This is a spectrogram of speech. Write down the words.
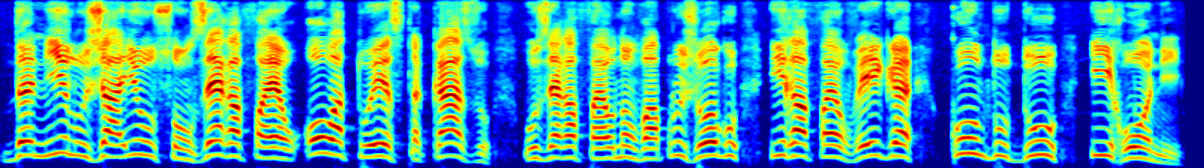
Danilo, Jailson, Zé Rafael ou Atuesta, caso o Zé Rafael não vá pro jogo, e Rafael Veiga com Dudu e Rony.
